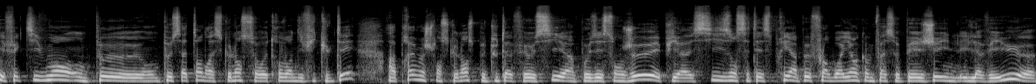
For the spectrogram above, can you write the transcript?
effectivement on peut, on peut s'attendre à ce que Lens se retrouve en difficulté. Après, moi, je pense que Lens peut tout à fait aussi imposer son jeu. Et puis, euh, s'ils ont cet esprit un peu flamboyant comme face au PSG, ils l'avaient eu, euh,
